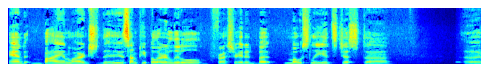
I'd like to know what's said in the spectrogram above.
And by and large, the, some people are a little frustrated, but mostly it's just uh, uh,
